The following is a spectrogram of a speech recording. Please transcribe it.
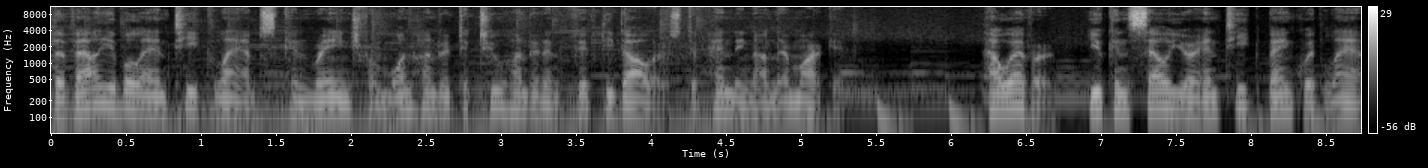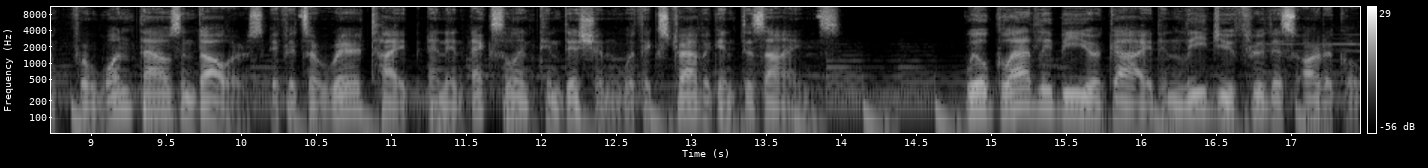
The valuable antique lamps can range from 100 to $250 depending on their market. However, you can sell your antique banquet lamp for $1,000 if it's a rare type and in excellent condition with extravagant designs. We'll gladly be your guide and lead you through this article,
